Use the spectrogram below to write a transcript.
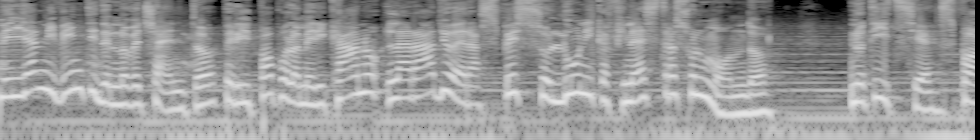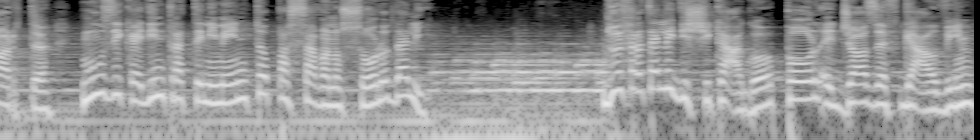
Negli anni 20 del Novecento, per il popolo americano, la radio era spesso l'unica finestra sul mondo. Notizie, sport, musica ed intrattenimento passavano solo da lì. Due fratelli di Chicago, Paul e Joseph Galvin,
